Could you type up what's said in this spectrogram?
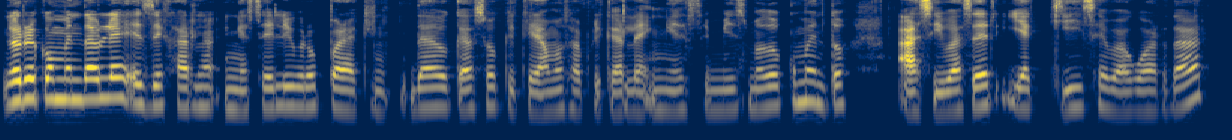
Lo recomendable es dejarlo en este libro para que dado caso que queramos aplicarla en este mismo documento así va a ser y aquí se va a guardar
